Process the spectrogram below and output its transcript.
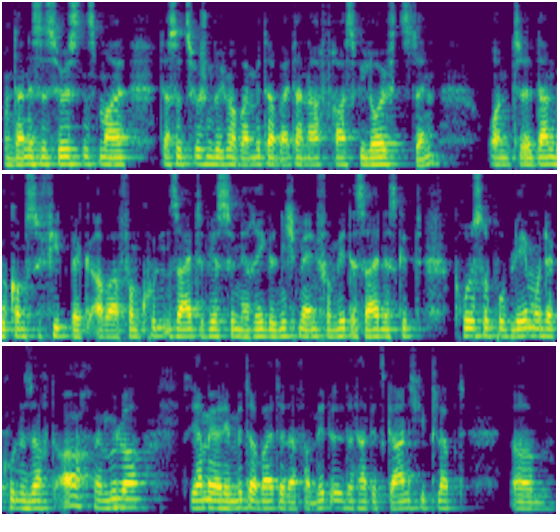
Und dann ist es höchstens mal, dass du zwischendurch mal beim Mitarbeiter nachfragst, wie läuft's denn? Und äh, dann bekommst du Feedback. Aber von Kundenseite wirst du in der Regel nicht mehr informiert, es sei denn, es gibt größere Probleme und der Kunde sagt, ach, Herr Müller, Sie haben ja den Mitarbeiter da vermittelt, das hat jetzt gar nicht geklappt. Ähm,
